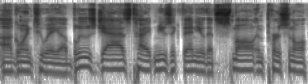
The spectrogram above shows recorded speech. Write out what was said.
Uh, going to a, uh blues jazz type music venue that's small and personal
